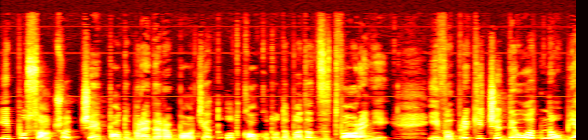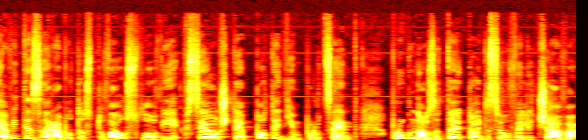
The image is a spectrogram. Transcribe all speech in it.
и посочват, че е по-добре да работят, отколкото да бъдат затворени. И въпреки, че делът на обявите за работа с това условие все още е под 1%, прогнозата е той да се увеличава.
